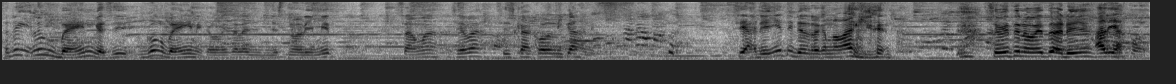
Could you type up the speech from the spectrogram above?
tapi lu ngebayangin gak sih gue ngebayangin nih kalau misalnya Just No Limit sama siapa Siska Kol nikah nih si adiknya tidak terkenal lagi kan siapa itu namanya itu adiknya Alia Cole.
